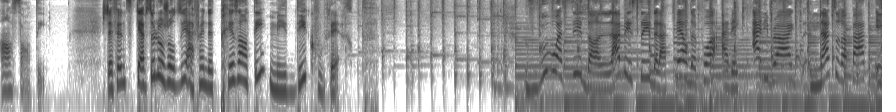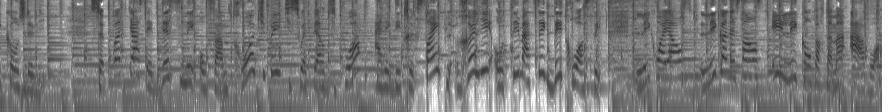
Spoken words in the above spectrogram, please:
en santé. Je te fais une petite capsule aujourd'hui afin de te présenter mes découvertes. Vous voici dans l'ABC de la perte de poids avec Ali Braggs, naturopathe et coach de vie. Ce podcast est destiné aux femmes trop occupées qui souhaitent perdre du poids avec des trucs simples reliés aux thématiques des 3C, les croyances, les connaissances et les comportements à avoir.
